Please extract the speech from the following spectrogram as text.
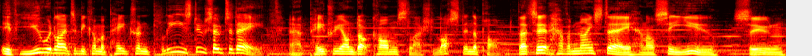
If you would like to become a patron, please do so today at patreon.com slash lost in the pond. That's it, have a nice day, and I'll see you soon.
